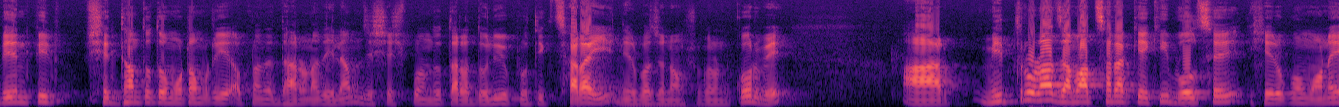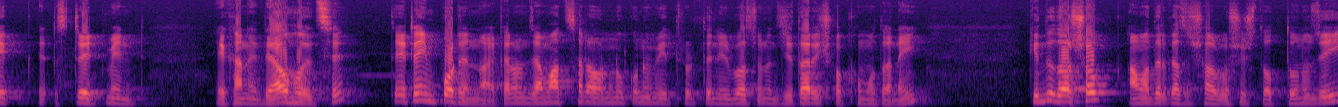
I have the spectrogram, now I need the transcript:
বিএনপির সিদ্ধান্ত তো মোটামুটি আপনাদের ধারণা দিলাম যে শেষ পর্যন্ত তারা দলীয় প্রতীক ছাড়াই নির্বাচনে অংশগ্রহণ করবে। আর মিত্ররা জামাত ছাড়া কে কী বলছে সেরকম অনেক স্টেটমেন্ট এখানে দেওয়া হয়েছে। তো এটা ইম্পর্টেন্ট নয়, কারণ জামাত ছাড়া অন্য কোনো মিত্রত্বে নির্বাচনে জেতারই সক্ষমতা নেই। কিন্তু দর্শক, আমাদের কাছে সর্বশেষ তথ্য অনুযায়ী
